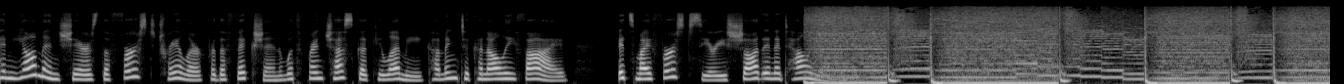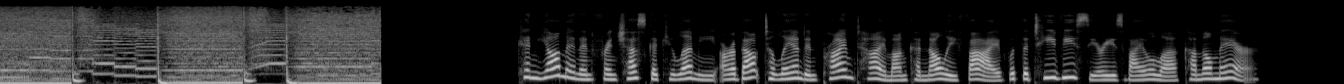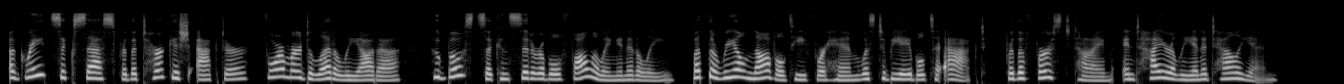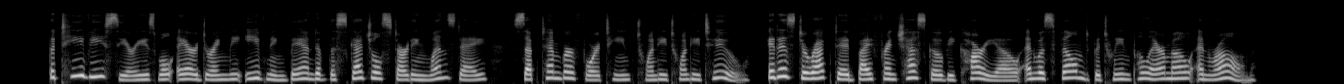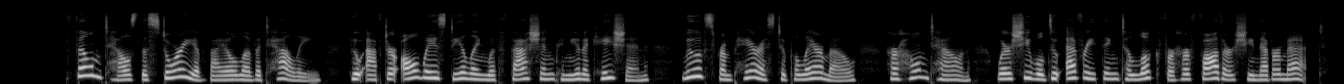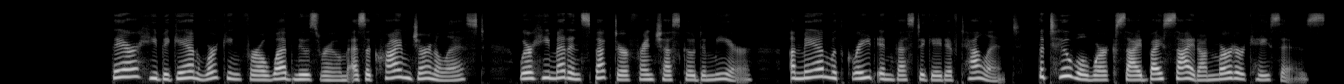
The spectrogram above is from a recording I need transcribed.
Can Yaman shares the first trailer for the fiction with Francesca Chillemi coming to Canale 5. It's my first series shot in Italian. Can Yaman and Francesca Chillemi are about to land in prime time on Canale 5 with the TV series Viola Come Mare. A great success for the Turkish actor, former Diletta who boasts a considerable following in Italy. But the real novelty for him was to be able to act, for the first time, entirely in Italian. The TV series will air during the evening band of the schedule starting Wednesday, September 14, 2022. It is directed by Francesco Vicario and was filmed between Palermo and Rome film tells the story of Viola Vitali, who after always dealing with fashion communication, moves from Paris to Palermo, her hometown, where she will do everything to look for her father she never met. There he began working for a web newsroom as a crime journalist, where he met Inspector Francesco Demir, a man with great investigative talent. The two will work side by side on murder cases.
